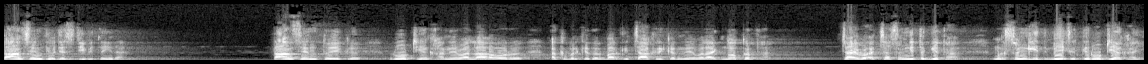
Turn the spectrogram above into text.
तानसेन की वजह से जीवित नहीं रहा। तानसेन तो एक रोटियाँ खाने वाला और अकबर के दरबार की चाकरी करने वाला एक नौकर था। चाहे वो अच्छा संगीतज्ञ था, मगर संगीत बेच करके रोटियाँ खाई।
